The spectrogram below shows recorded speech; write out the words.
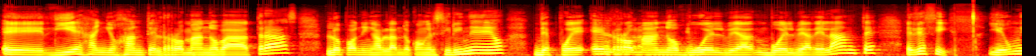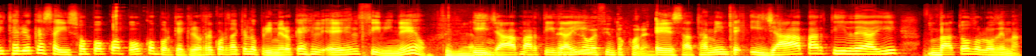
eh, 10 años antes el romano va atrás, lo ponen hablando con el sirineo, después el romano vuelve, a- vuelve adelante. Es decir, y es un misterio que se hizo poco a poco, porque creo recordar que lo primero que es el, es el cirineo. Cirineo. Y ya a partir de En ahí. 1940. Exactamente. Y ya a partir de ahí va todo lo demás.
